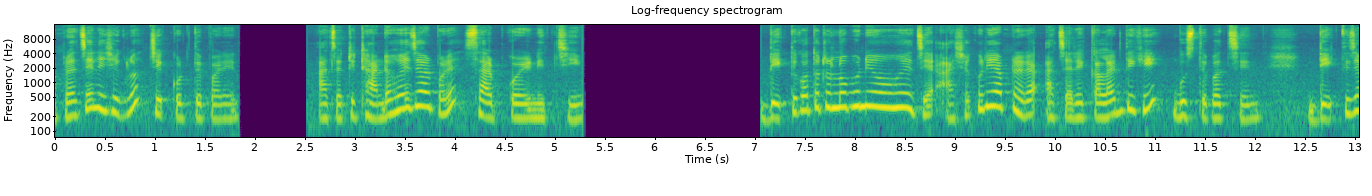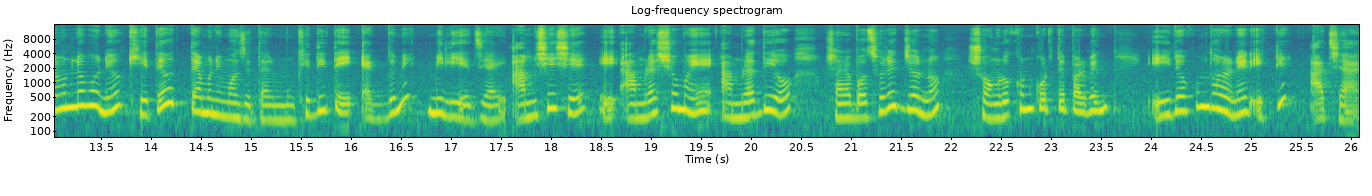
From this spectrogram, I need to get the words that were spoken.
আপনারা চাইলে সেগুলো চেক করতে পারেন। আচারটি ঠান্ডা হয়ে যাওয়ার পরে সার্ভ করে নিচ্ছি। দেখতে কতটা লোভনীয় হয়েছে আশা করি আপনারা আচারের কালার দেখেই বুঝতে পাচ্ছেন দেখতে যেমন লোভনীয়, খেতেও তেমনই মজাদার, মুখে দিতেই একদমই মিলিয়ে যায়। আম শেষে এই আমরার সময়ে আমরা দিয়েও সারা বছরের জন্য সংরক্ষণ করতে পারবেন। এই রকম ধরনের একটি আচার।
